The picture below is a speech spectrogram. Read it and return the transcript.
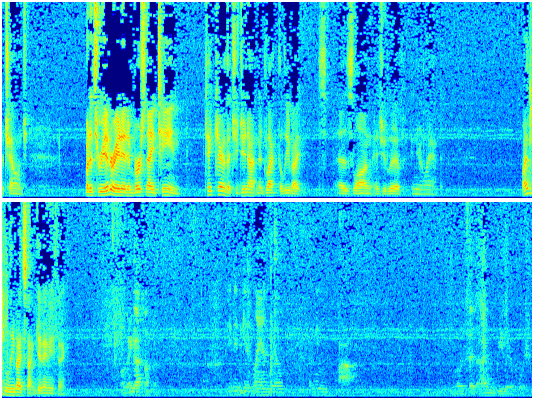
a challenge. But it's reiterated in verse 19 take care that you do not neglect the Levites as long as you live in your land. Why did the Levites not get anything? Well, they got something. They didn't get land though. I mean, The Lord said, I will be their portion.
